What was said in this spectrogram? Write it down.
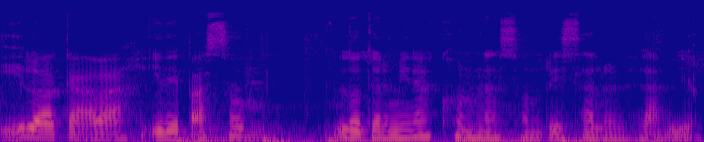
y lo acabas. Y de paso lo terminas con una sonrisa en los labios.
